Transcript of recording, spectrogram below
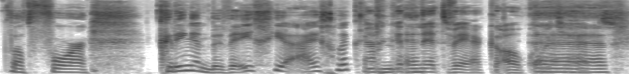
wat voor kringen beweeg je eigenlijk. Eigenlijk het netwerk ook. Wat je uh, hebt.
